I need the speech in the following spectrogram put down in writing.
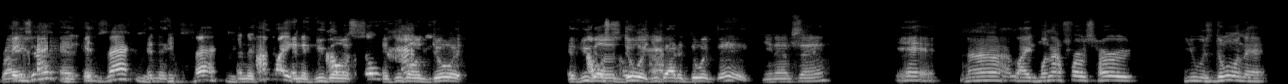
Right. Exactly. And, exactly. And if, exactly. And if, like, and if you're going so if you're gonna do it, if you're gonna so do it, happy. you got to do it big. You know what I'm saying? Yeah. Nah. Like when I first heard you was doing that,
